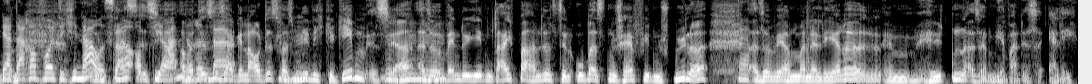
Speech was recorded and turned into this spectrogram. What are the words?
ja darauf wollte ich hinaus das ne? ist ja, aber das ist ja genau das, was mhm. mir nicht gegeben ist. Ja? Mhm, also mhm. wenn du jeden gleich behandelst, den obersten Chef wie den Spüler, ja. also während meiner Lehre im Hilton, also mir war das ehrlich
